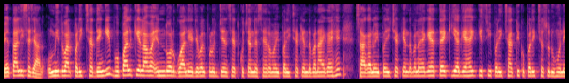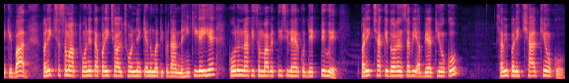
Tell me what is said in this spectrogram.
पैंतालीस हज़ार। उम्मीदवार परीक्षा देंगे। भोपाल के अलावा इंदौर, ग्वालियर, जबलपुर, उज्जैन सहित कुछ अन्य शहरों में भी परीक्षा केंद्र बनाए गए हैं। सागर में भी परीक्षा केंद्र बनाया गया है। तय किया गया है कि किसी परीक्षार्थी को परीक्षा शुरू होने के बाद परीक्षा समाप्त होने तक परीक्षा हॉल छोड़ने की अनुमति प्रदान नहीं की गई है। कोरोना की संभावित तीसरी लहर को देखते हुए परीक्षा के दौरान सभी अभ्यर्थियों को, सभी परीक्षार्थियों को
